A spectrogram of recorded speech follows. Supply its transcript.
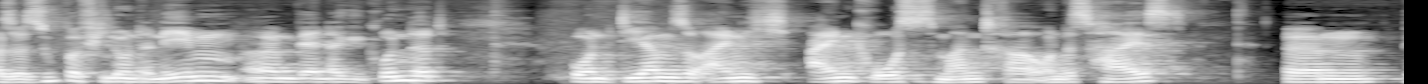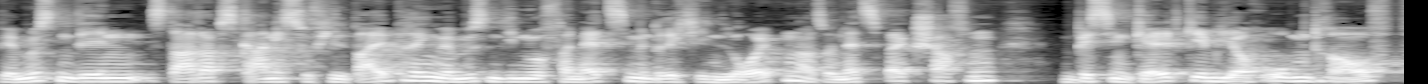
Also super viele Unternehmen äh, werden da gegründet. Und die haben so eigentlich ein großes Mantra. Und das heißt, ähm, wir müssen den Startups gar nicht so viel beibringen. Wir müssen die nur vernetzen mit richtigen Leuten, also Netzwerk schaffen. Ein bisschen Geld geben die auch oben drauf.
